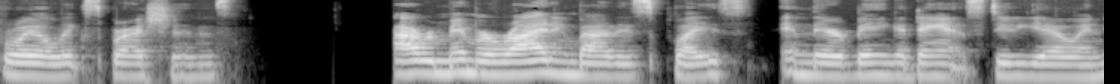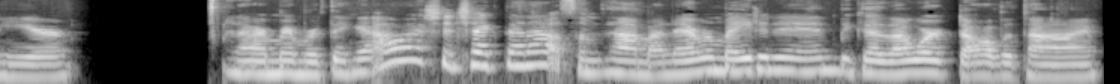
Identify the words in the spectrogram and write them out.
Royal Expressions. I remember riding by this place and there being a dance studio in here. And I remember thinking, oh, I should check that out sometime. I never made it in because I worked all the time.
